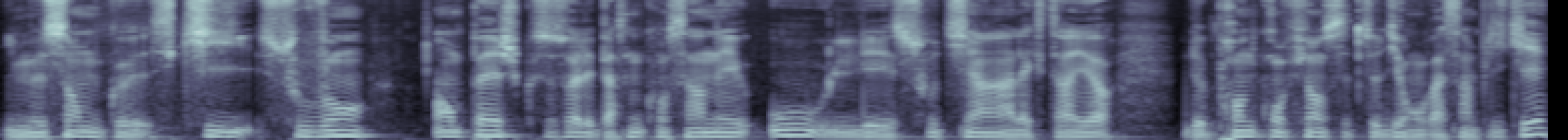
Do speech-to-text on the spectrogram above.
il me semble que ce qui souvent empêche que ce soit les personnes concernées ou les soutiens à l'extérieur de prendre confiance et de se dire on va s'impliquer,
